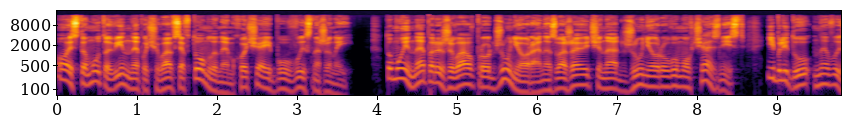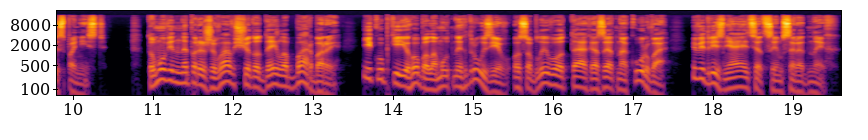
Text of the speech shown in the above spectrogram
Ось тому то він не почувався втомленим, хоча й був виснажений. Тому й не переживав про Джуніора, незважаючи на Джуніорову мовчазність і бліду невиспаність. Тому він не переживав щодо Дейла Барбари і кубки його баламутних друзів, особливо та газетна курва відрізняється цим серед них.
